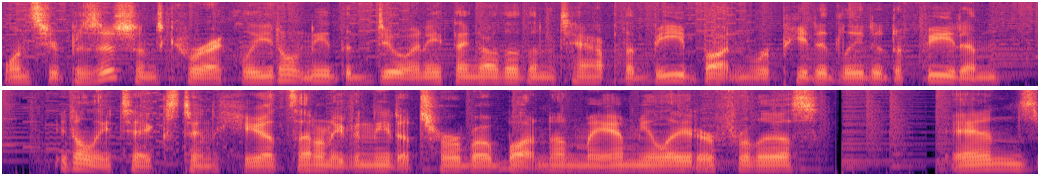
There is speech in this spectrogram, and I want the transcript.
Once you're positioned correctly, you don't need to do anything other than tap the B button repeatedly to defeat him. It only takes 10 hits, I don't even need a turbo button on my emulator for this. And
